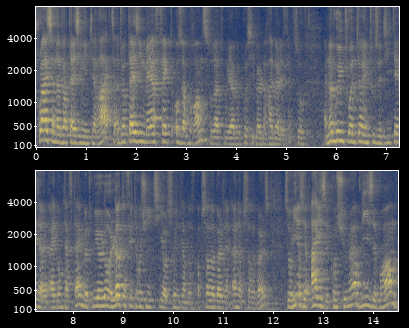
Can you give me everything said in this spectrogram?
price and advertising interact. Advertising may affect other brands so that we have a possible rival effect. So I'm not going to enter into the details, I, I, don't have time, but we allow a lot of heterogeneity also in terms of observables and unobservables. So here the I is the consumer, B is the brand,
